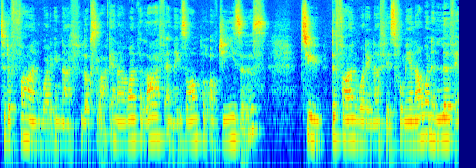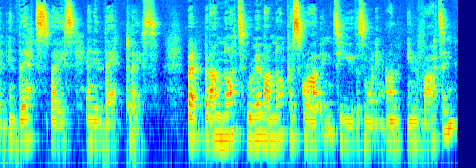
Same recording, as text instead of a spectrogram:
to define what enough looks like, and I want the life and the example of Jesus to define what enough is for me and I want to live in in that space and in that place. But but I'm not remember I'm not prescribing to you this morning. I'm inviting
